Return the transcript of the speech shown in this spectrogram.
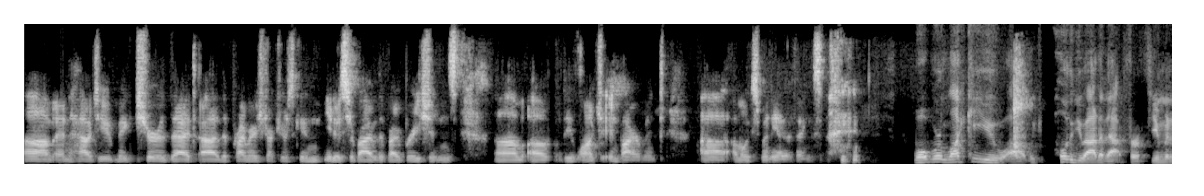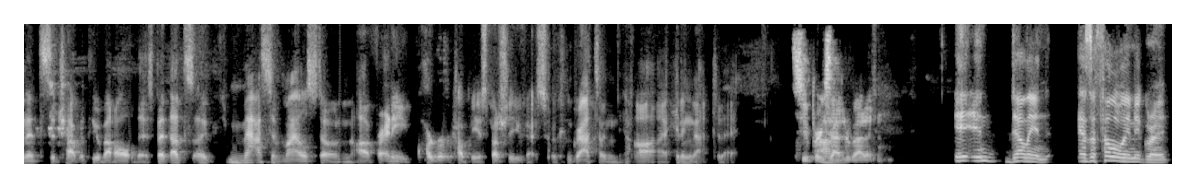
um, and how to make sure that uh, the primary structures can, you know, survive the vibrations um, of the launch environment, uh, amongst many other things. Well, we're lucky you uh, we pulled you out of that for a few minutes to chat with you about all of this. But that's a massive milestone uh, for any hardware company, especially you guys. So congrats on uh, hitting that today. Super excited um, about it. And Delian, as a fellow immigrant,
